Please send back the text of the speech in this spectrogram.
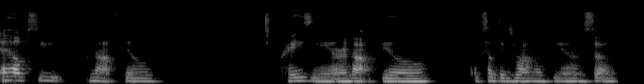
it helps you not feel crazy or not feel like something's wrong with you. So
